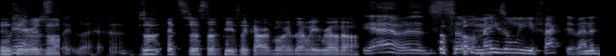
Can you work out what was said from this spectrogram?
it's Yeah, the it's original. like. It's just, it's just a piece of cardboard that we wrote on. Yeah, it's so amazingly effective, and it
